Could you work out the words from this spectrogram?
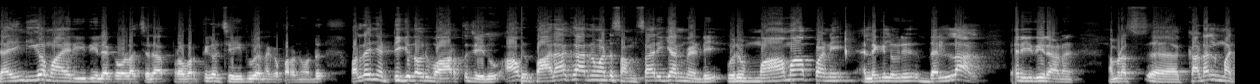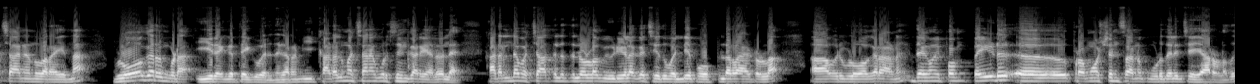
ലൈംഗികമായ രീതിയിലൊക്കെ ഉള്ള ചില പ്രവർത്തികൾ ചെയ്തു എന്നൊക്കെ പറഞ്ഞുകൊണ്ട് വളരെ ഞെട്ടിക്കുന്ന ഒരു വാർത്ത ചെയ്തു. ആ പാലാക്കാരനുമായിട്ട് സംസാരിക്കാൻ വേണ്ടി ഒരു മാമാപ്പണി അല്ലെങ്കിൽ ഒരു ദല്ലാൾ രീതിയിലാണ് നമ്മുടെ കടൽ മച്ചാൻ എന്ന് പറയുന്ന വ്ളോഗറും കൂടെ ഈ രംഗത്തേക്ക് വരുന്നത്. കാരണം ഈ കടൽ മച്ചാനെ കുറിച്ച് നിങ്ങൾക്ക് അറിയാലോ അല്ലെ? കടലിന്റെ പശ്ചാത്തലത്തിലുള്ള വീഡിയോകളൊക്കെ ചെയ്ത് വലിയ പോപ്പുലർ ആയിട്ടുള്ള ഒരു വ്ളോഗറാണ്. ഇദ്ദേഹം ഇപ്പം പെയ്ഡ് പ്രൊമോഷൻസ് ആണ് കൂടുതലും ചെയ്യാറുള്ളത്.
